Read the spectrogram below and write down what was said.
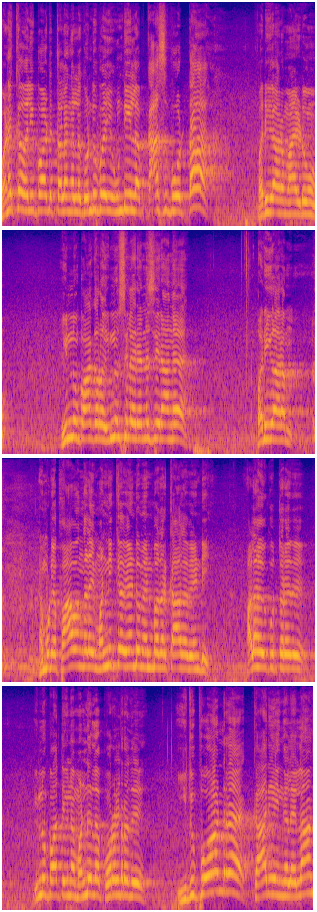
வணக்க வழிபாட்டு தலங்களில் கொண்டு போய் உண்டியில் காசு போட்டால் பரிகாரம் ஆகிடும் இன்னும் பார்க்குறோம் இன்னும் சிலர் என்ன செய்கிறாங்க பரிகாரம். நம்முடைய பாவங்களை மன்னிக்க வேண்டும் என்பதற்காக வேண்டி. அழகு குத்துறது இன்னும் பார்த்தீங்கன்னா மண்ணில் புரள்றது இது போன்ற காரியங்கள் எல்லாம்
